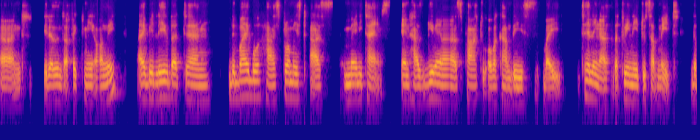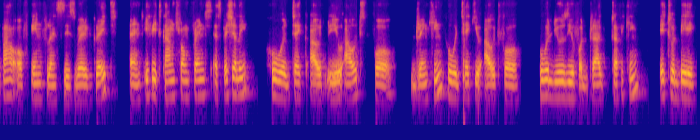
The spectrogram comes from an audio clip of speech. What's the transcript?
and it doesn't affect me only. I believe that um, the Bible has promised us many times and has given us power to overcome this by telling us that we need to submit. The power of influence is very great. And if it comes from friends, especially who would take out you out for drinking, who would take you out for, who would use you for drug trafficking, it would be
